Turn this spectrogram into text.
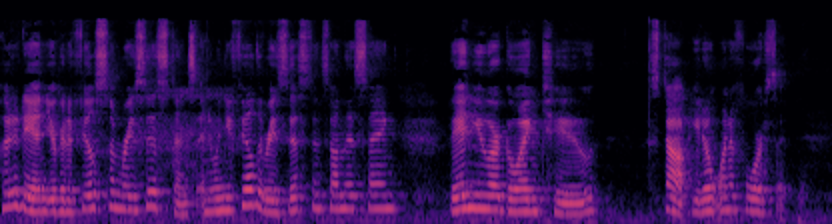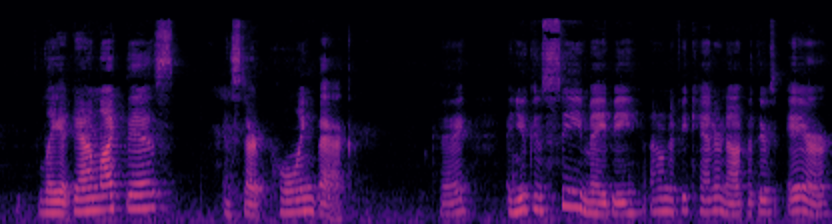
put it in. You're going to feel some resistance. And when you feel the resistance on this thing, then you are going to stop. You don't want to force it lay it down like this and start pulling back, okay? And you can see maybe, I don't know if you can or not, but there's air,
